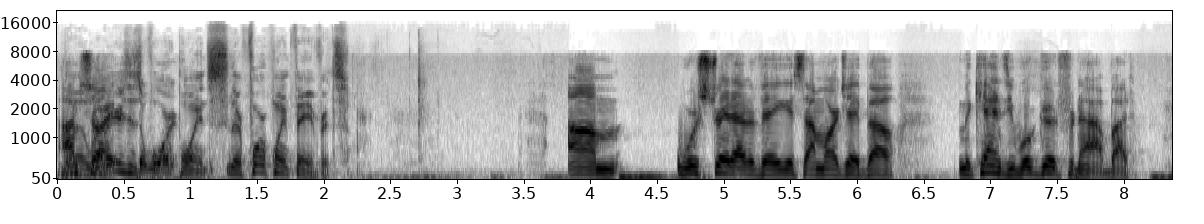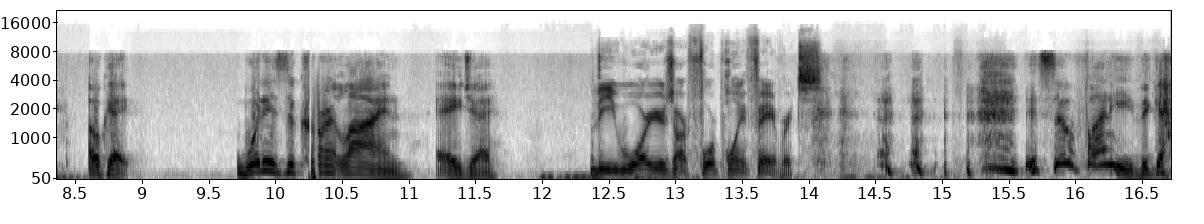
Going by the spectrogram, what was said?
I'm the sorry. Warriors is The four War- points. They're four point favorites. Um, we're straight out of Vegas. I'm RJ Bell. Mackenzie, we're good for now, bud. Okay. What is the current line, AJ? The Warriors are four point favorites. it's so funny. The guy.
